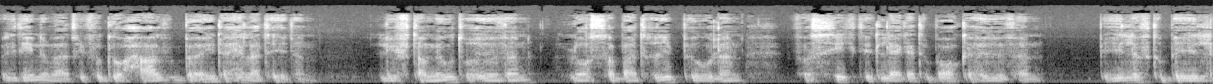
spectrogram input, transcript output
vilket innebär att vi får gå halvböjda hela tiden. Lyfta motorhuven, lossa batteripolen, försiktigt lägga tillbaka huven, bil efter bil,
